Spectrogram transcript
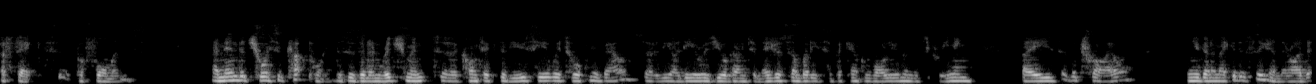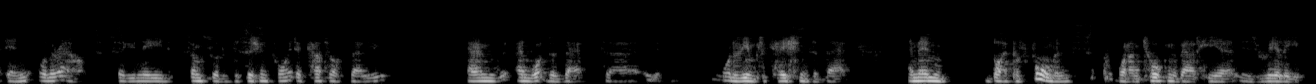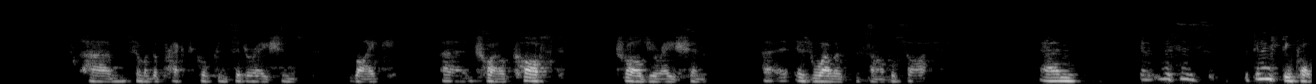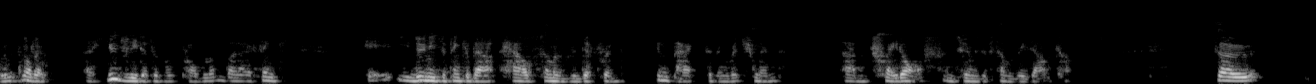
affect performance? And then the choice of cut point. This is an enrichment uh, context of use here we're talking about. So the idea is you're going to measure somebody's hippocampal volume in the screening phase of a trial, and you're going to make a decision. They're either in or they're out. So you need some sort of decision point, a cutoff value, and and what does that? Uh, what are the implications of that? And then by performance, what I'm talking about here is really um, some of the practical considerations like uh, trial cost, trial duration, uh, as well as the sample size. And you know, this is it's an interesting problem. It's not a, a hugely difficult problem, but I think it, you do need to think about how some of the different impacts of enrichment um, trade off in terms of some of these outcomes. So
